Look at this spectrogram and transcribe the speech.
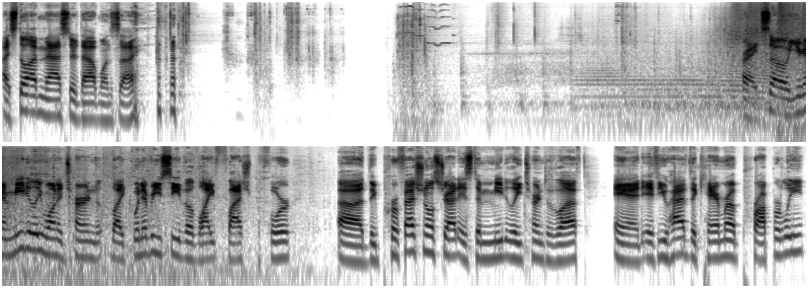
I still haven't mastered that one, Sai. Alright, so you're going to immediately want to turn, like, whenever you see the light flash before, uh, the professional strat is to immediately turn to the left, and if you have the camera properly,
